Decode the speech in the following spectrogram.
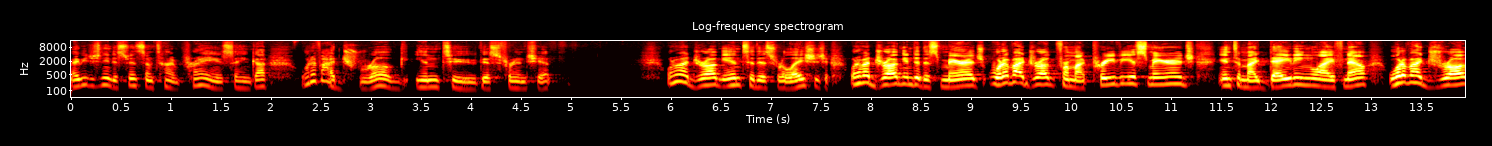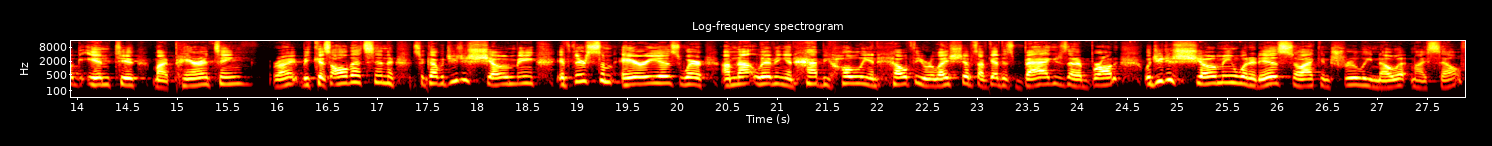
Maybe you just need to spend some time praying and saying, God, what have I drug into this friendship? What have I drug into this relationship? What have I drug into this marriage? What have I drug from my previous marriage into my dating life now? What have I drug into my parenting? Right? Because all that's in there. So, God, would you just show me if there's some areas where I'm not living in happy, holy, and healthy relationships? I've got this baggage that I brought. Would you just show me what it is so I can truly know it myself?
